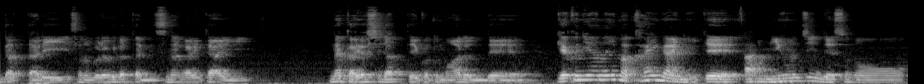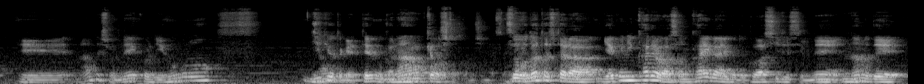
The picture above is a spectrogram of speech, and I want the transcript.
だったり、そのブログだったりにつながりたい、仲良しだっていうこともあるんで、逆にあの今海外にいて、は日本人でその、えー、なんでしょうね、これ日本語の授業とかやってるのか日な本教師とかもしれないですね。そう、だとしたら逆に彼はその海外のこと詳しいですよね。うんなので、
